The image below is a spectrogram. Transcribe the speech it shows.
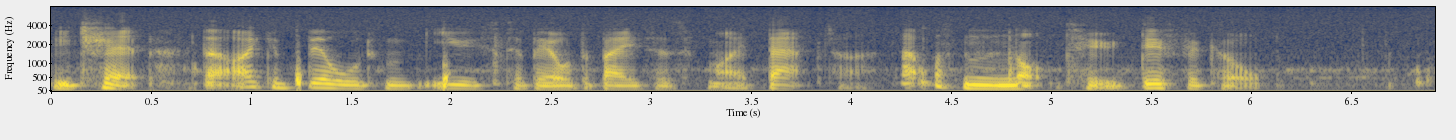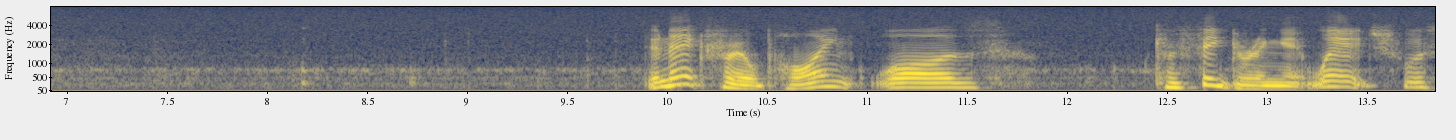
the chip that I could build use to build the basis of my adapter. That was not too difficult. The next real point was configuring it, which was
